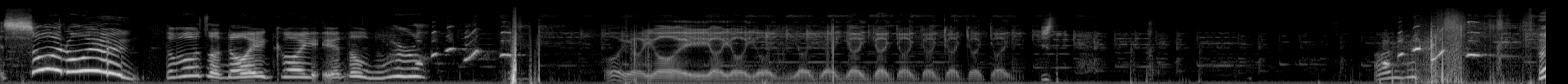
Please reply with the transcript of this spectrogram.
is so annoying. The most annoying guy in the world. Just I'm just...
